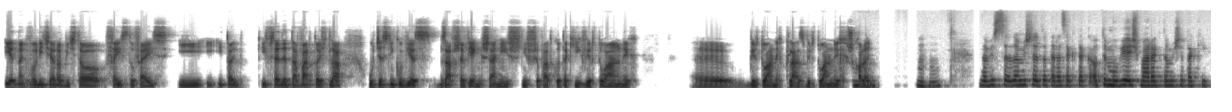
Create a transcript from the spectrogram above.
jednak wolicie robić to face to face i, i, to, i wtedy ta wartość dla uczestników jest zawsze większa niż, niż w przypadku takich wirtualnych E, wirtualnych klas, wirtualnych szkoleń. Mhm. No wiesz co, no myślę, to teraz jak tak o tym mówiłeś Marek, to mi się taki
